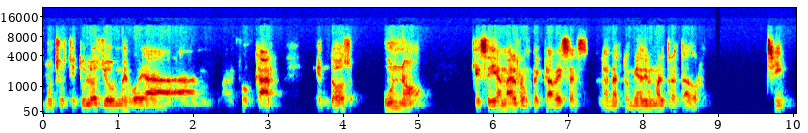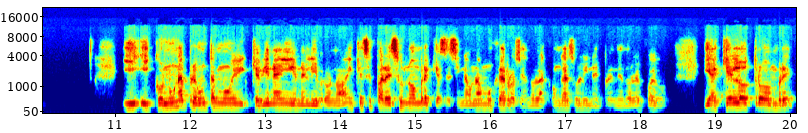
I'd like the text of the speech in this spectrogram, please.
muchos títulos, yo me voy a, a, enfocar en dos. Uno, que se llama El rompecabezas, la anatomía de un maltratador. ¿Sí? Y, con una pregunta muy que viene ahí en el libro, ¿no? ¿En qué se parece un hombre que asesina a una mujer rociándola con gasolina y prendiéndole fuego? Y aquel otro hombre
